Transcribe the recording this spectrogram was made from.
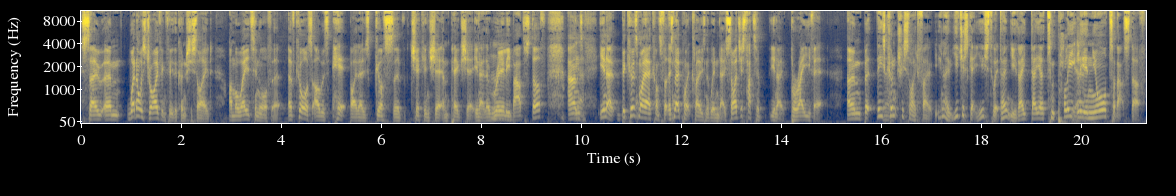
So um, when I was driving through the countryside on my way to Norfolk, of course, I was hit by those gusts of chicken shit and pig shit, you know, the really bad stuff. And, Yeah. you know, because my aircon's fucked, there's no point closing the window. So I just had to, you know, brave it. Um, but these countryside folk, you know, you just get used to it, don't you? They they are completely Yeah. inured to that stuff.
